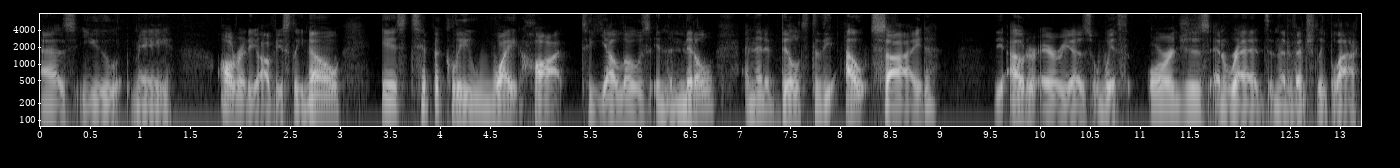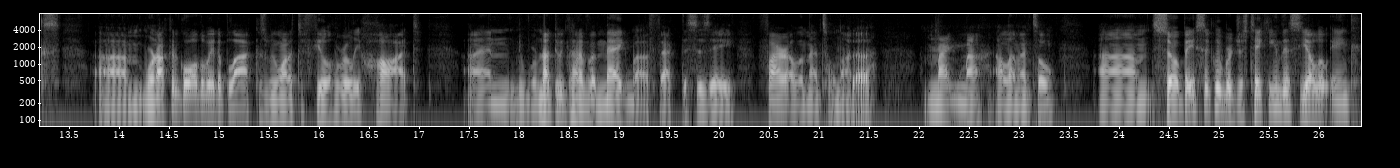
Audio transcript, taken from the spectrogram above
as you may already obviously know, is typically white hot to yellows in the middle, and then it builds to the outside, the outer areas with oranges and reds, and then eventually blacks. Um, we're not going to go all the way to black because we want it to feel really hot, uh, and we're not doing kind of a magma effect. This is a fire elemental, not a magma elemental. Um, so basically, we're just taking this yellow ink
